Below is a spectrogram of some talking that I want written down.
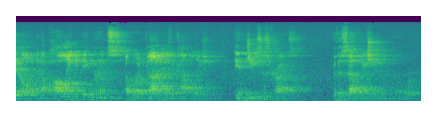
still an appalling ignorance of what God has accomplished in Jesus Christ for the salvation of the world.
